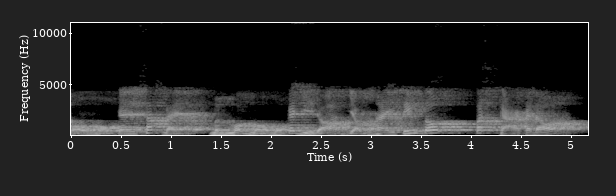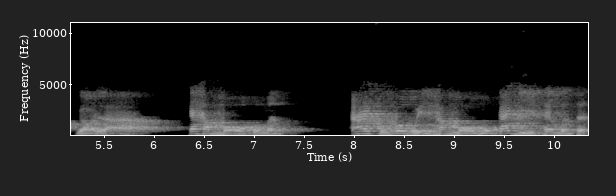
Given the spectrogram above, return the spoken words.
mộ một cái sắc đẹp, mình mến mộ một cái gì đó, giọng hay, tiếng tốt, tất cả cái đó gọi là cái hâm mộ của mình. Ai cũng có quyền hâm mộ một cái gì theo mình thích.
